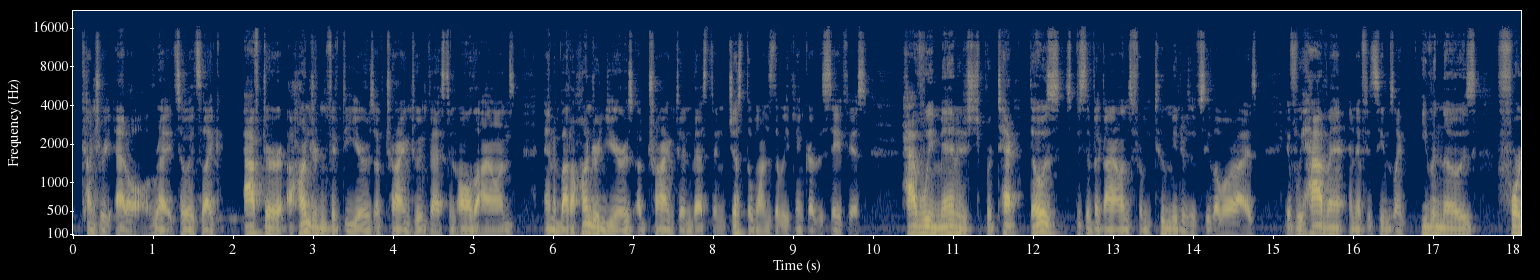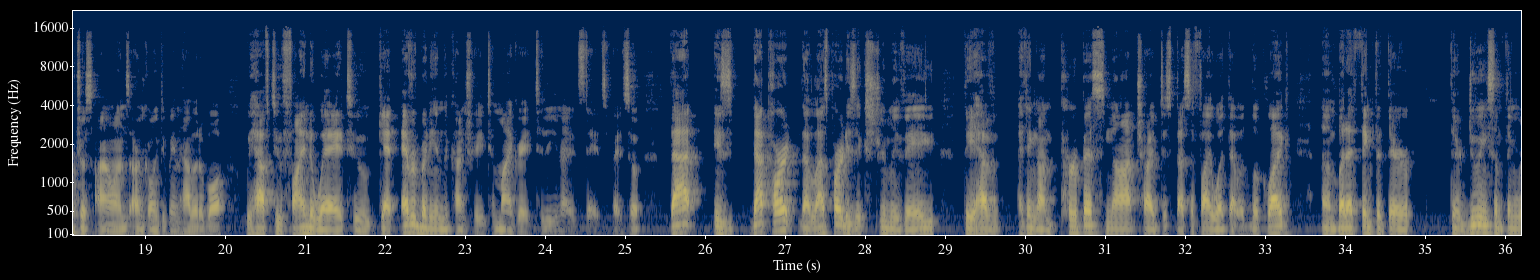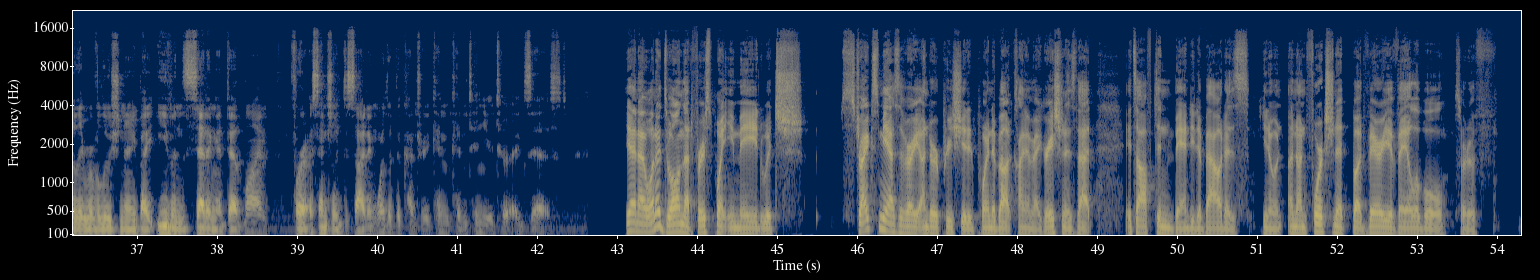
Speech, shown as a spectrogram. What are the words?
country at all, right? So it's like after 150 years of trying to invest in all the islands and about 100 years of trying to invest in just the ones that we think are the safest, have we managed to protect those specific islands from two meters of sea level rise? If we haven't, and if it seems like even those fortress islands aren't going to be inhabitable, we have to find a way to get everybody in the country to migrate to the United States, right? So that is that part, that last part is extremely vague. They have I think on purpose, not tried to specify what that would look like. Um, but I think that they're they're doing something really revolutionary by even setting a deadline for essentially deciding whether the country can continue to exist. Yeah, and I want to dwell on that first point you made, which strikes me as a very underappreciated point about climate migration is that it's often bandied about as, you know, an, an unfortunate but very available sort of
